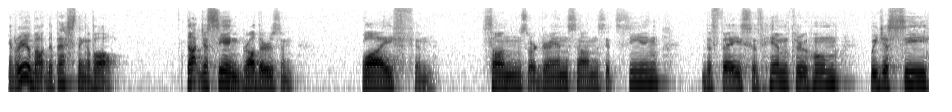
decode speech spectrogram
And dream about the best thing of all. Not just seeing brothers and wife and sons or grandsons, it's seeing the face of Him through whom we just see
